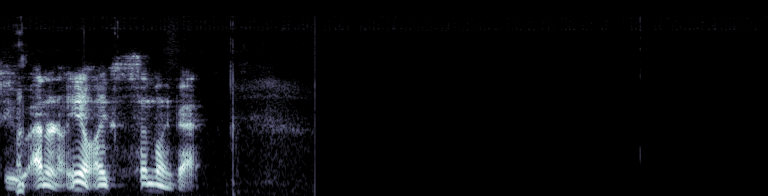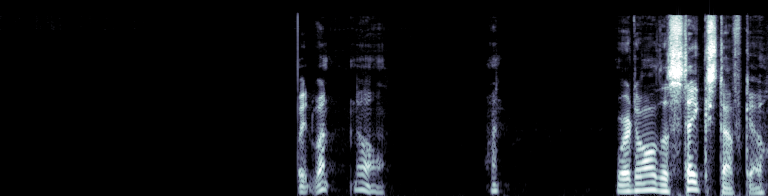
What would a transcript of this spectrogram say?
to I don't know, you know, like something like that. Wait, what? No. What? Where'd all the steak stuff go?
